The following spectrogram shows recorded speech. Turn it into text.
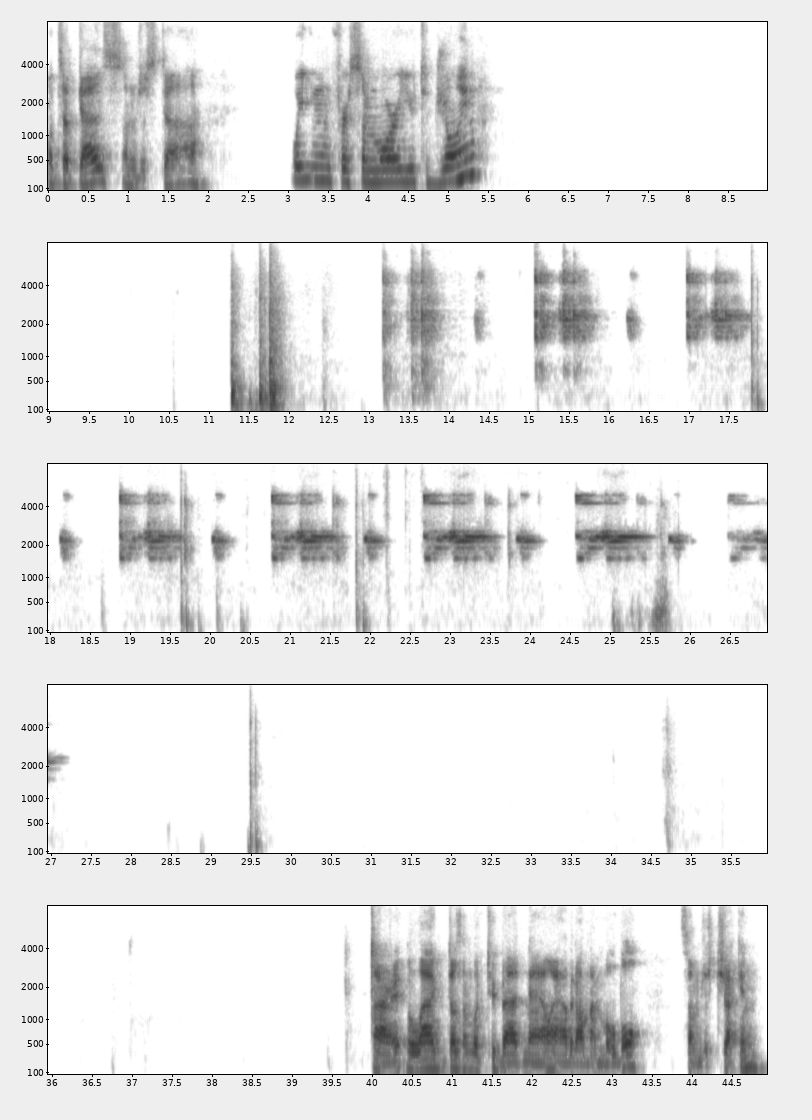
What's up, guys? I'm just uh, waiting for some more of you to join. All right, the lag doesn't look too bad now. I have it on my mobile, so I'm just checking.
